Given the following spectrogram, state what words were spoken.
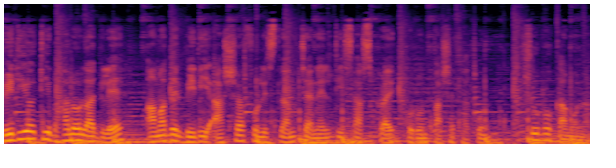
ভিডিওটি ভালো লাগলে আমাদের বিডি আশরাফুল ইসলাম চ্যানেলটি সাবস্ক্রাইব করুন পাশে থাকুন। শুভ কামনা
